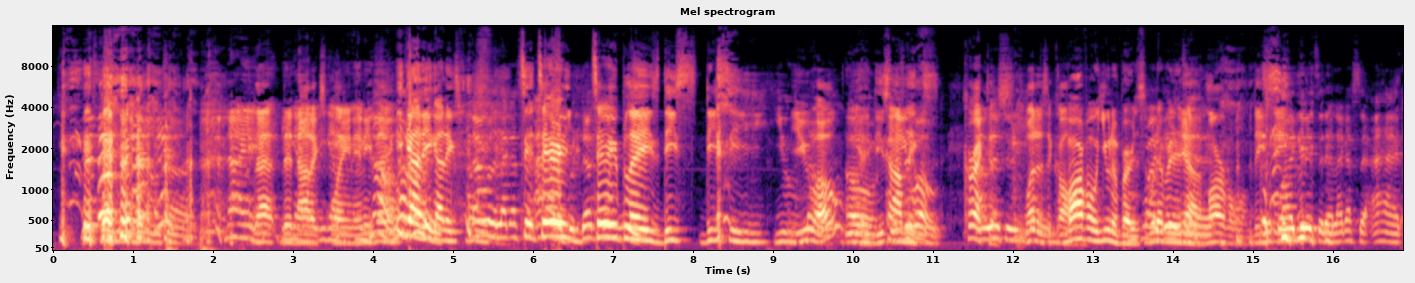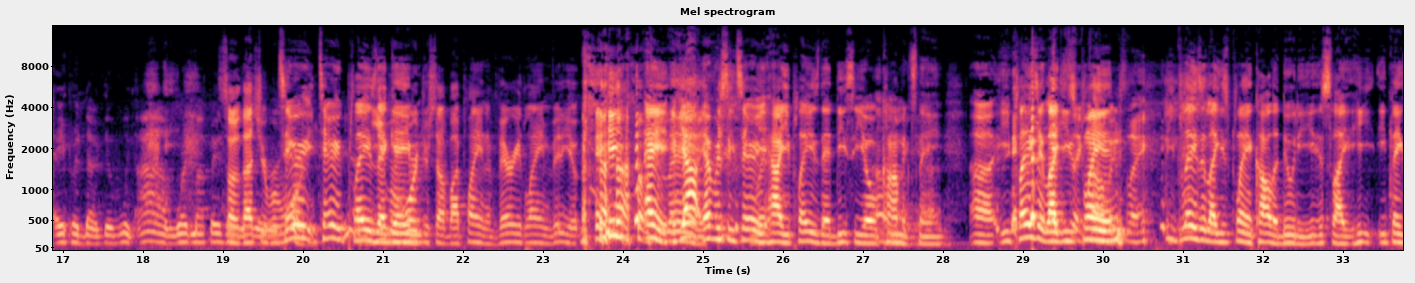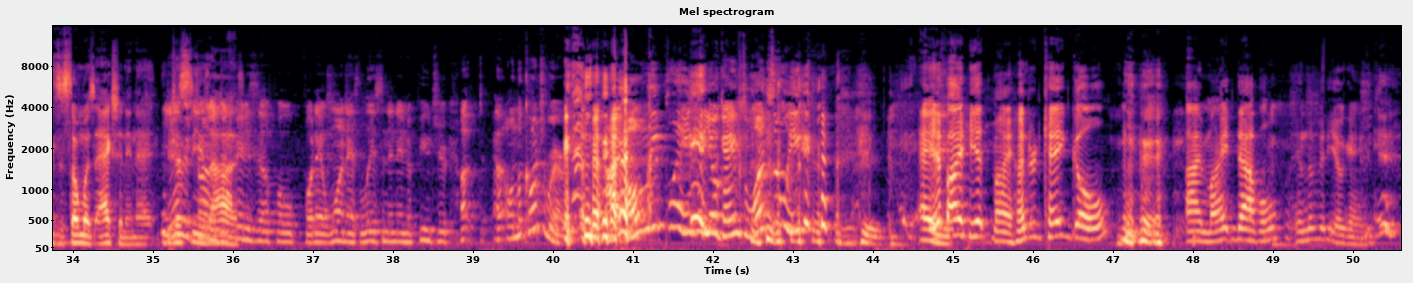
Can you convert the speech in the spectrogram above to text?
Downtime. Nah, hey, That did gotta- not you explain gotta- anything. No, He got it. He got to explain. really, like I T- said, I Terry Terry week. plays DC, DCU UO? Oh, Yeah, comics. DCUO. Correct us. let you What know. is it called? Marvel Universe, Before whatever get it into is. Yeah, Marvel. Before I DC. get into that, like I said, I had a productive week. I worked my face So off that's your reward. Terry Terry plays You that game. reward yourself by playing a very lame video game. He- hey, if y'all ever see Terry how he plays that DCO Oh comics thing, uh, he plays it like he's Say playing. He plays it like he's playing Call of Duty. It's like he, he thinks there's so much action in that. You Jerry's just see his to eyes. defend himself for, for that one that's listening in the future. Uh, uh, on the contrary, I only play video games once a week. Hey, if I hit my 100k goal, I might dabble in the video game.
